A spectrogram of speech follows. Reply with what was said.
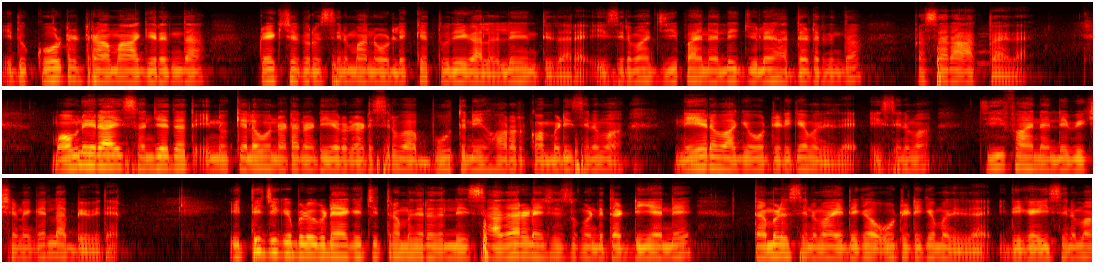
ಇದು ಕೋರ್ಟ್ ಡ್ರಾಮಾ ಆಗಿದ್ದರಿಂದ ಪ್ರೇಕ್ಷಕರು ಸಿನಿಮಾ ನೋಡಲಿಕ್ಕೆ ತುದಿಗಾಲಲ್ಲಿ ನಿಂತಿದ್ದಾರೆ. ಈ ಸಿನಿಮಾ ಜಿ ಜುಲೈ ಹದಿನೆಂಟರಿಂದ ಪ್ರಸಾರ ಆಗ್ತಾ ಇದೆ. ಮೌನಿ ರಾಯ್, ಸಂಜಯ್ ದತ್ ಇನ್ನು ಕೆಲವು ನಟ ನಟಿಯರು ನಟಿಸಿರುವ ಭೂತನಿ ಹಾರರ್ ಕಾಮಿಡಿ ಸಿನಿಮಾ ನೇರವಾಗಿ ಒ ಟಿ ಟಿಗೆ ಬಂದಿದೆ. ಈ ಸಿನಿಮಾ ಜಿ ಫೈನಲ್ಲಿ ವೀಕ್ಷಣೆಗೆ ಲಭ್ಯವಿದೆ. ಇತ್ತೀಚೆಗೆ ಬಿಡುಗಡೆಯಾಗಿ ಚಿತ್ರಮಂದಿರದಲ್ಲಿ ಸಾಧಾರಣ ಯಶಸ್ಸು ಕಂಡಿದ್ದ D N A Tamil cinema ಇದೀಗ ಟಿಗೆ ಬಂದಿದೆ. ಇದೀಗ ಈ ಸಿನಿಮಾ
